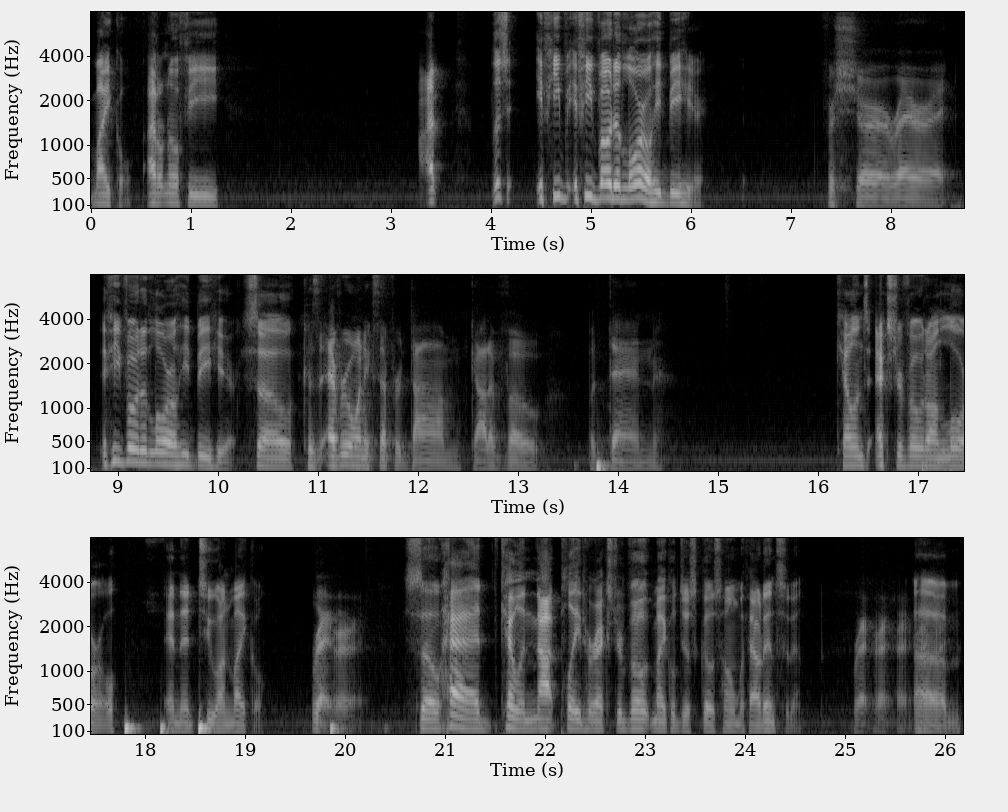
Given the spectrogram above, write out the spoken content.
Michael. I don't know if he I listen if he if he voted Laurel, he'd be here. For sure. Right. Right. Right. If he voted Laurel, he'd be here. So Because everyone except for Dom got a vote, but then Kellyn's extra vote on Laurel and then two on Michael. right, right, right, So had Kellyn not played her extra vote, Michael just goes home without incident. right, right, right. right. Um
